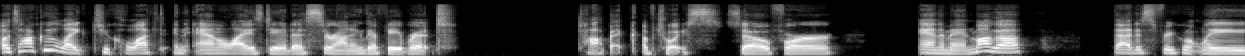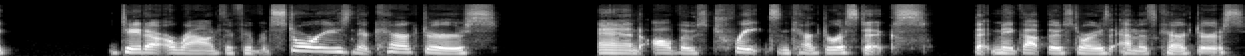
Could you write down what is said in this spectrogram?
otaku like to collect and analyze data surrounding their favorite topic of choice. So for anime and manga, that is frequently data around their favorite stories and their characters and all those traits and characteristics that make up those stories and those characters.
